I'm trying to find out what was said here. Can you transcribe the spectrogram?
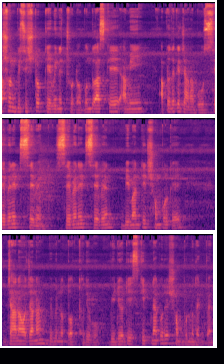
আসন বিশিষ্ট কেবিনেট ছোট। বন্ধু, আজকে আমি আপনাদেরকে জানাব seven eight seven. Seven eight seven বিমানটির সম্পর্কে জানা অজানা বিভিন্ন তথ্য দেব। ভিডিওটি স্কিপ না করে সম্পূর্ণ দেখবেন।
